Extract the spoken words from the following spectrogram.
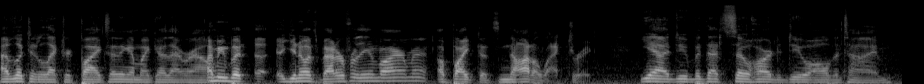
I've looked at electric bikes. I think I might go that route. I mean, but uh, you know it's better for the environment? A bike that's not electric. yeah, I do, but that's so hard to do all the time.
